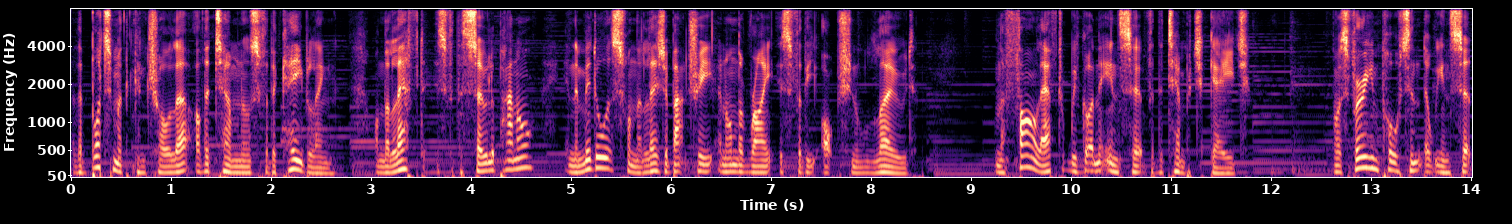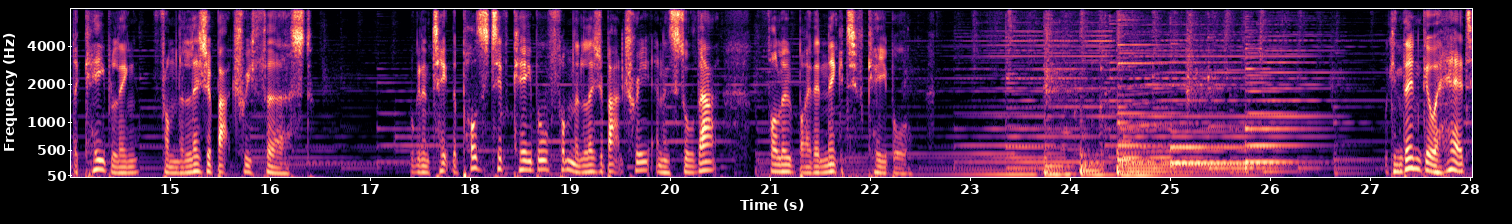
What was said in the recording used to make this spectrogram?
At the bottom of the controller are the terminals for the cabling. On the left is for the solar panel, in the middle is from the leisure battery and on the right is for the optional load. On the far left, we've got an insert for the temperature gauge. Now it's very important that we insert the cabling from the leisure battery first. We're going to take the positive cable from the leisure battery and install that, followed by the negative cable. We can then go ahead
